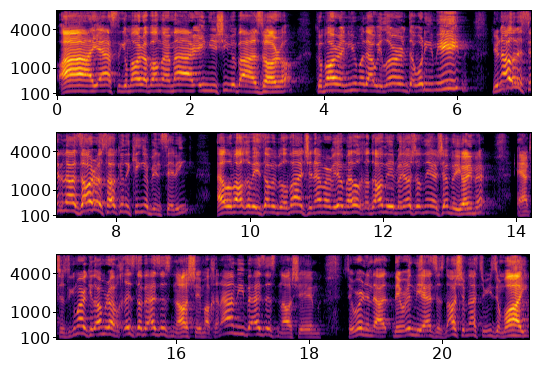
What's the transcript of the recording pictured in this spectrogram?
Ah, I asked the Gemara of Amar Mar, in Yeshiva Ba'azara, Gemara and Yuma that we learned, that what do you mean? You're not allowed to sit in the Azaros. How could the king have been sitting? Answers the Gemara, So they were in that they were in the Ezes Nashim. That's the reason why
